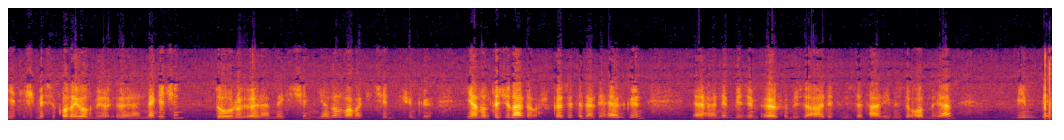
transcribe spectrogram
yetişmesi kolay olmuyor. Öğrenmek için, doğru öğrenmek için, yanılmamak için. Çünkü yanıltıcılar da var. Gazetelerde her gün efendim bizim örfümüzde, adetimizde, tarihimizde olmayan bin bir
